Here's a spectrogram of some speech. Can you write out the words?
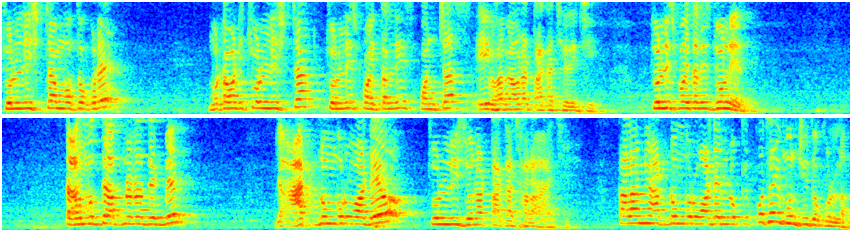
চল্লিশটা মতো করে, মোটামুটি চল্লিশটা, চল্লিশ, পঁয়তাল্লিশ, পঞ্চাশ এইভাবে আমরা টাকা ছেড়েছি। চল্লিশ, পঁয়তাল্লিশ জনের। তার মধ্যে আপনারা দেখবেন যে আট নম্বর ওয়ার্ডেও চল্লিশ জনের টাকা ছাড়া আছে। তাহলে আমি আট নম্বর ওয়ার্ডের লোককে কোথায় বঞ্চিত করলাম?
